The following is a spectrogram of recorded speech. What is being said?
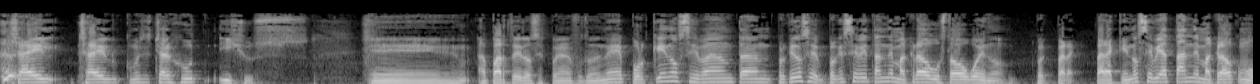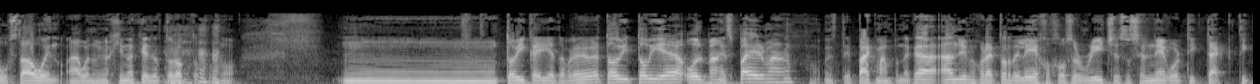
Child, child, ¿cómo dice? Childhood issues. Eh, aparte de los del futuro. ¿Por qué no se van tan, por qué no se, por qué se ve tan demacrado Gustavo Bueno? Para, para que no se vea tan demacrado como Gustavo Bueno. Ah, bueno, me imagino que el Doctor Octopus, ¿no? Mm, Toby caería. Toby, Toby era Old Man Spider-Man. Este, Pac-Man pone acá. Andrew mejor actor de lejos. House of Rich, Social Network, Tic Tac, Tic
